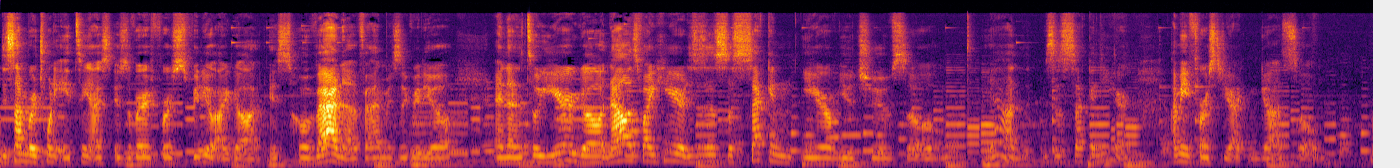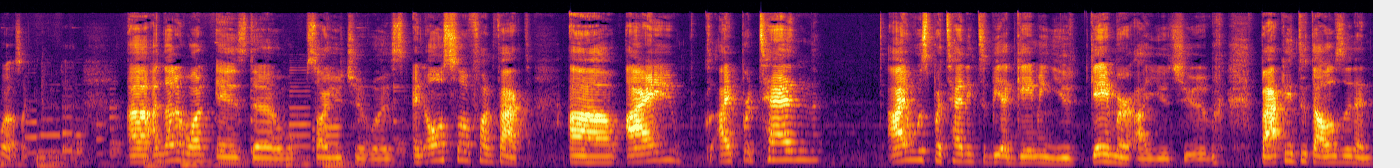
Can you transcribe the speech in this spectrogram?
December 2018 is the very first video I got, is Havana fan music video, and then two year ago, now it's right here. This is the second year of YouTube, so yeah, this is the second year. I mean, first year I can guess. So what else I can do that? Uh, another one is the sorry YouTube was, and also fun fact. Um, I I pretend I was pretending to be a gaming you gamer on YouTube back in 2000 and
